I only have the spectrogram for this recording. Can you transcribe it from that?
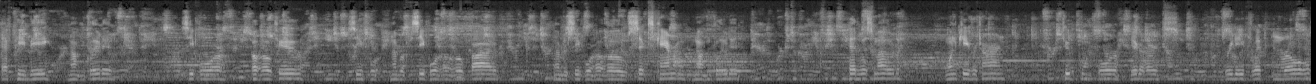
FPV, not included. Those campaigns. C4002 C4 number C4005 number C4006 camera not included headless mode one key return 2.4 gigahertz 3D flip and roll,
